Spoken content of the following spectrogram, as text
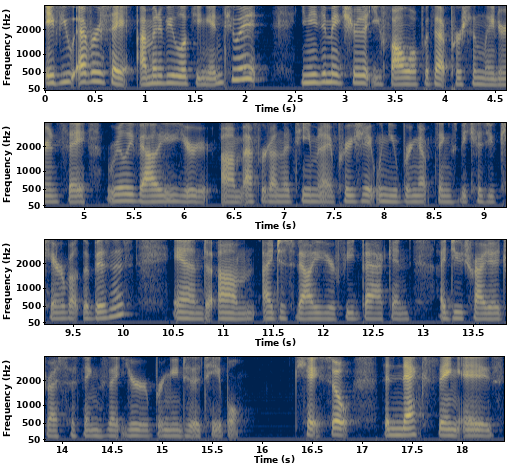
if you ever say I'm going to be looking into it, you need to make sure that you follow up with that person later and say, really value your um, effort on the team, and I appreciate when you bring up things because you care about the business, and um, I just value your feedback, and I do try to address the things that you're bringing to the table. Okay, so the next thing is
